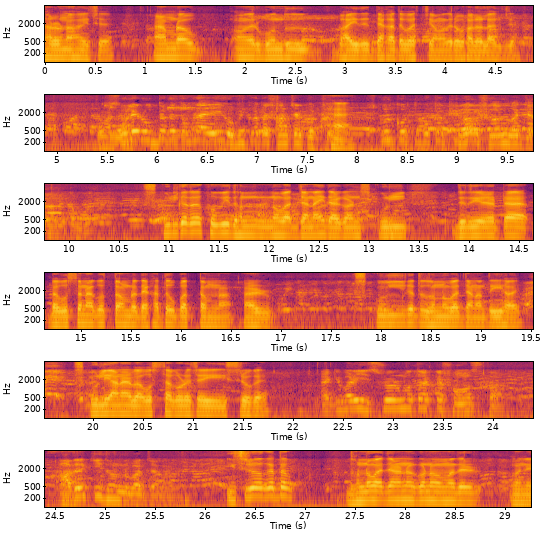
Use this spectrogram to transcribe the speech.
ধারণা হয়েছে। আর আমরাও আমাদের বন্ধু ভাইদের দেখাতে পারছি আমাদেরও ভালো লাগছে। স্কুলের উদ্যোগে তোমরা এই অভিজ্ঞতা সঞ্চার করছ। হ্যাঁ। স্কুল কর্তৃপক্ষ কীভাবে ধন্যবাদ জানাবে তোমরা? স্কুলকে তো খুবই ধন্যবাদ জানাই তার কারণ স্কুল যদি একটা ব্যবস্থা না করতো আমরা দেখাতেও পারতাম না। আর স্কুলকে তো ধন্যবাদ জানাতেই হয়। স্কুলই আনার ব্যবস্থা করেছে এই ইসরোকে। একেবারে ইসরোর মতো একটা সংস্থা। তাদের কি ধন্যবাদ জানাবে? ইসরোকে তো ধন্যবাদ জানানোর কোনো আমাদের মানে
